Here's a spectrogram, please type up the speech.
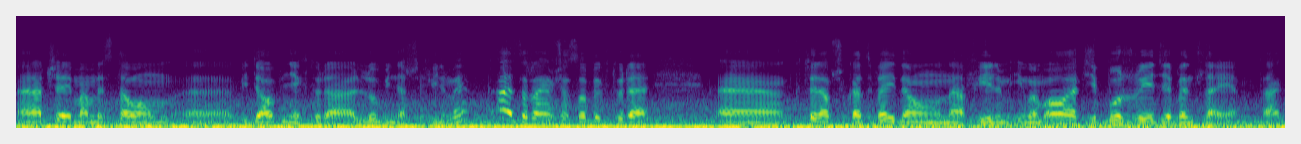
raczej mamy stałą e, widownię, która lubi nasze filmy, ale zdarzają się osoby, które, e, które na przykład wejdą na film i mówią, o jakiś burżu jedzie Bentleyem, tak?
